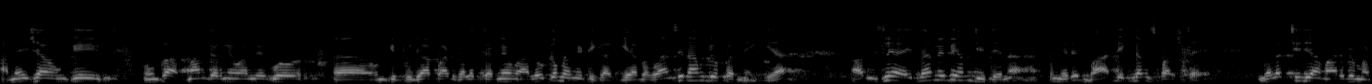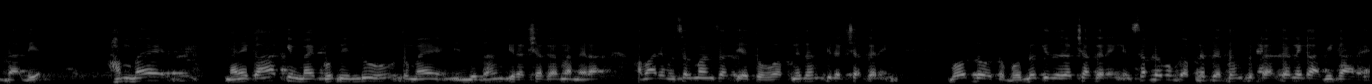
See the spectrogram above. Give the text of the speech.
हमेशा उनकी उनका अपमान करने वाले को अ, उनकी पूजा पाठ गलत करने वालों को मैंने टीका किया। भगवान श्री राम के ऊपर नहीं किया। और इसलिए अयोध्या में भी हम जीते ना तो मेरे बात एकदम स्पष्ट है। गलत चीज़ें हमारे पे मत डालिए। हम, मैं, मैंने कहा कि मैं खुद हिंदू हूँ तो मैं हिंदू धर्म की रक्षा करना मेरा, हमारे मुसलमान साथी है तो वो अपने धर्म की रक्षा करेंगे। बौद्ध हो तो बौद्ध की रक्षा करेंगे। सब लोगों को अपने अपने धर्म को प्यार करने का अधिकार है।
